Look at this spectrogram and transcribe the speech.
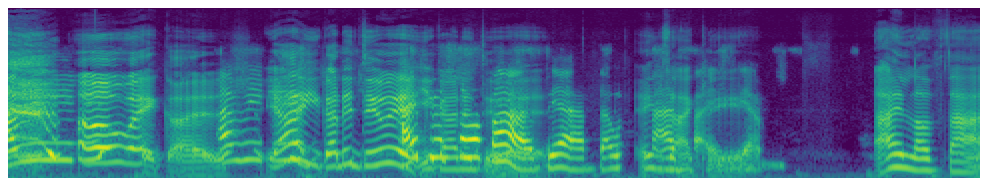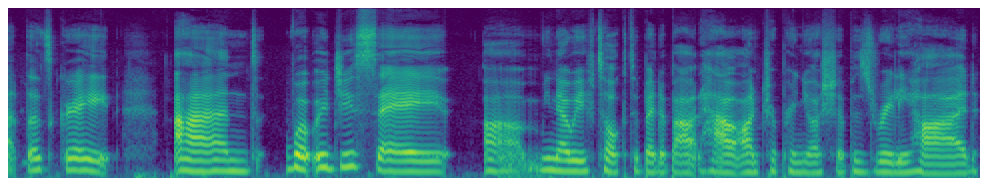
I mean, Oh my gosh. I mean, yeah, you gotta do it. hype you gotta yourself do up. it. Yeah, that was advice. Exactly. Yeah. I love that. That's great. And what would you say? Um, you know, we've talked a bit about how entrepreneurship is really hard.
